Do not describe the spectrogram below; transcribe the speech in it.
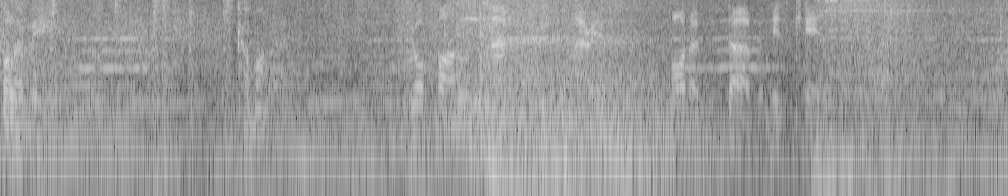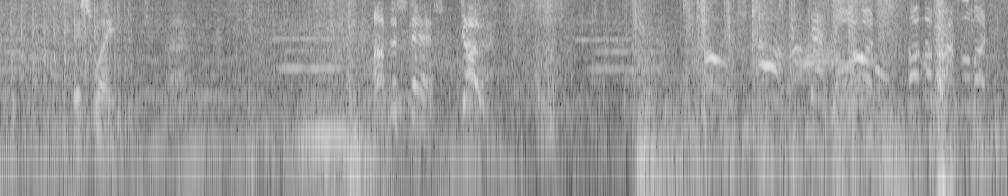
Follow me. Come on. Your father was a man of the people, Marius. It's an honor to serve with his kin. This way. Up the stairs! Go! Get forward! On the battlements!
